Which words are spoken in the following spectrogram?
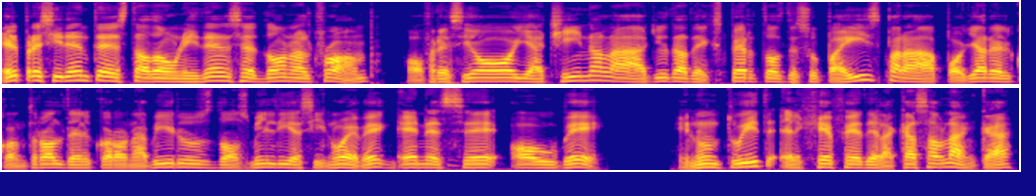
El presidente estadounidense Donald Trump ofreció hoy a China la ayuda de expertos de su país para apoyar el control del coronavirus 2019 NCOV. En un tuit, el jefe de la Casa Blanca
